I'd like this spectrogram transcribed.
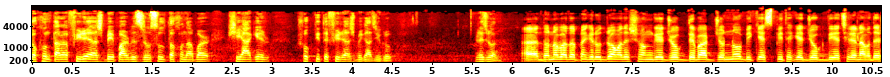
যখন তারা ফিরে আসবে পারভেজ রসুল, তখন আবার সেই আগের শক্তিতে ফিরে আসবে গাজী গ্রুপ। রেজওয়ান। ধন্যবাদ আপনাকে, রুদ্র, আমাদের সঙ্গে যোগ দেবার জন্য। বিকেএসপি থেকে যোগ দিয়েছিলেন আমাদের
